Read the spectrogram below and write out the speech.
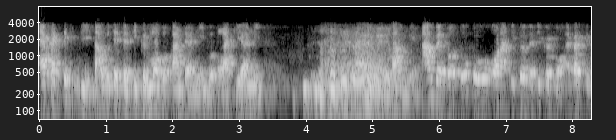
efektif di saat saya jadi germo kok kandani, kok pengajiani. Ambek kok tuku orang itu jadi germo, efektif.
